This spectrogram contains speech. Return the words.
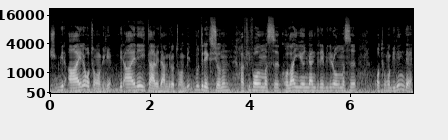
Çünkü bir aile otomobili bir aileye hitap eden bir otomobil. Bu direksiyonun hafif olması kolay yönlendirebilir olması otomobilin de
